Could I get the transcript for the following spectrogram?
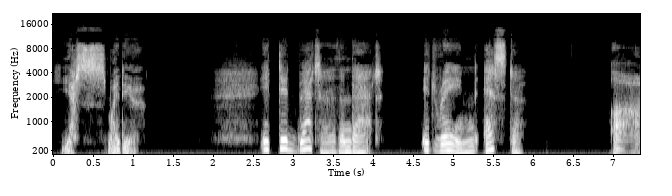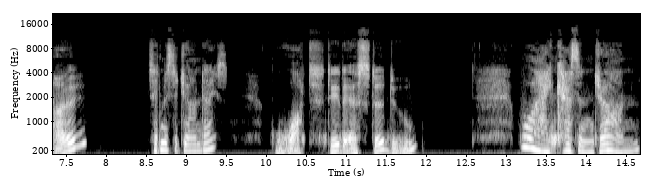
Yes, my dear. It did better than that. It rained Esther. Aye? said Mr. Jarndyce. What did Esther do? Why, cousin John,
